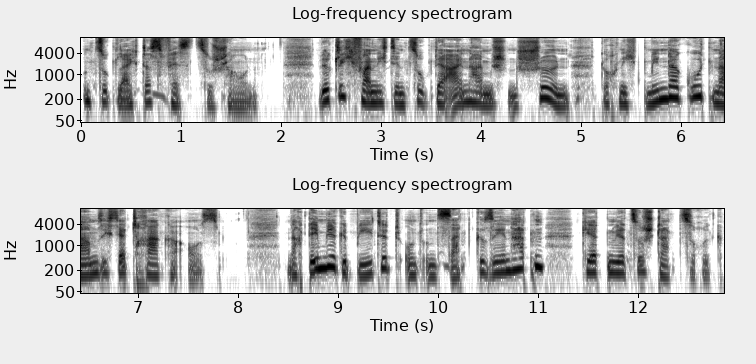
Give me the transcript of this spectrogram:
und zugleich das Fest zu schauen. Wirklich fand ich den Zug der Einheimischen schön, doch nicht minder gut nahm sich der Traker aus. Nachdem wir gebetet und uns satt gesehen hatten, kehrten wir zur Stadt zurück.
